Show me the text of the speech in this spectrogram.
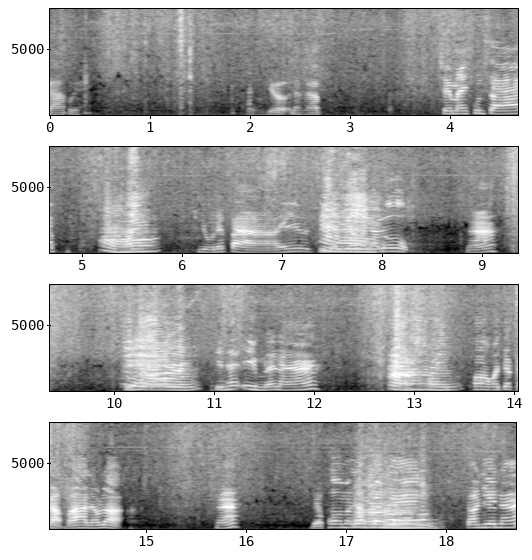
ยากเลยโอ้เยอะนะครับ ใช่ไหมคุณซับอยู่ในป่านี่กินเยอะๆนะลูก นะกินให้กินให้อิ่มเลยนะ พ่อก็จะกลับบ้านแล้วล่ะ นะ เดี๋ยวพ่อมารับตอนเย็น ตอนเย็นนะ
